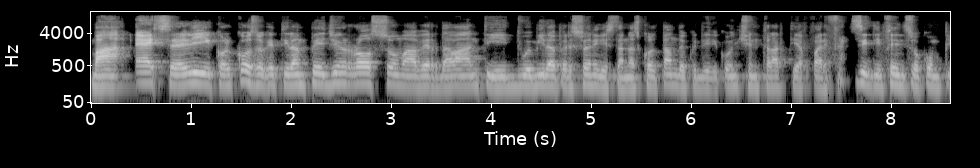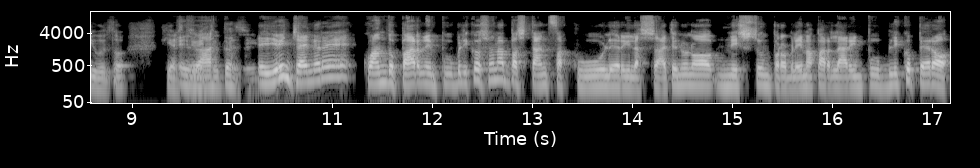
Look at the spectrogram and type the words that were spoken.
ma essere lì col coso che ti lampeggia in rosso, ma aver davanti 2000 persone che stanno ascoltando e quindi devi concentrarti a fare frasi di senso compiuto. Esatto. E io in genere quando parlo in pubblico sono abbastanza cool e rilassato, non ho nessun problema a parlare in pubblico, però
